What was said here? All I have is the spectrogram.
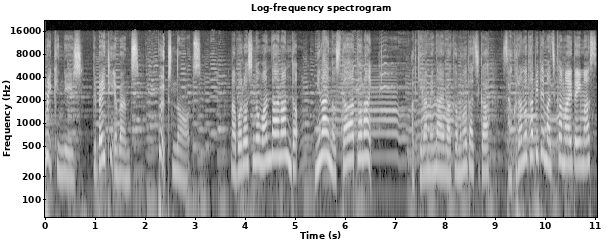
breaking news, debating events, books notes. 幻のワンダーランド未来のスタートライン諦めない若者たちが桜の旅で待ち構えています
